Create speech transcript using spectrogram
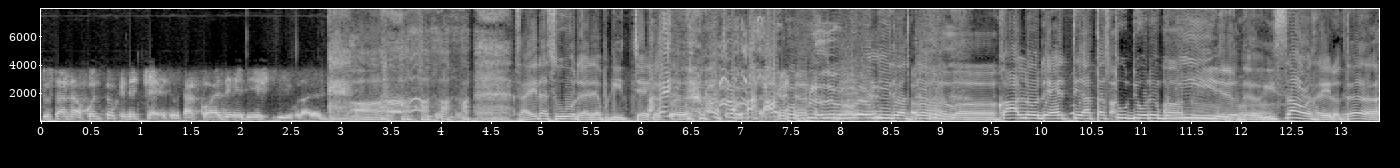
susah nak kontrol kena check tu. Takut ada ADHD pula tadi. ah. Saya dah suruh dah dia pergi cek doktor Apa pula suruh? Dia ni doktor Allah. Kalau dia aktif atas studio ni Berdiri dia doktor Risau saya doktor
